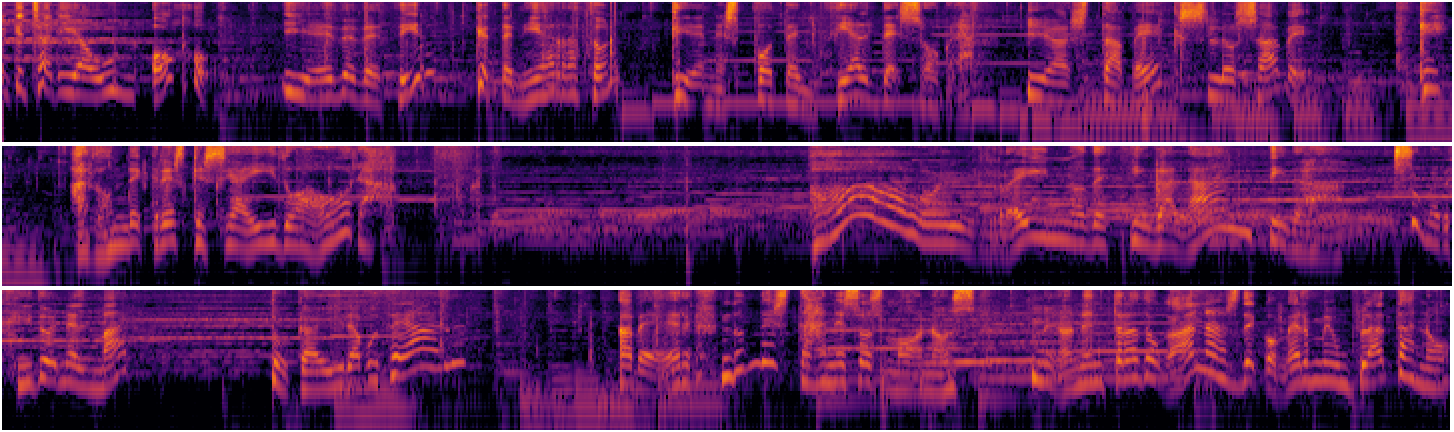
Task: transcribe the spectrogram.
que echaría un ojo. Y he de decir que tenía razón. Tienes potencial de sobra. Y hasta Vex lo sabe. ¿Qué? ¿A dónde crees que se ha ido ahora? ¡Oh! El reino de Cigalántida. Sumergido en el mar. Toca ir a bucear. A ver, ¿dónde están esos monos? Me han entrado ganas de comerme un plátano.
